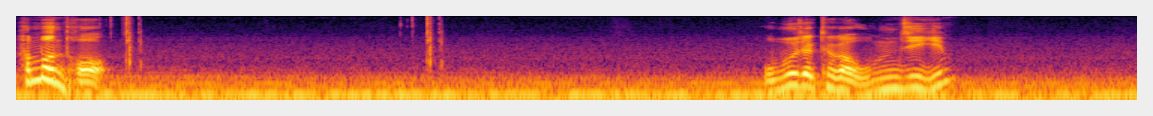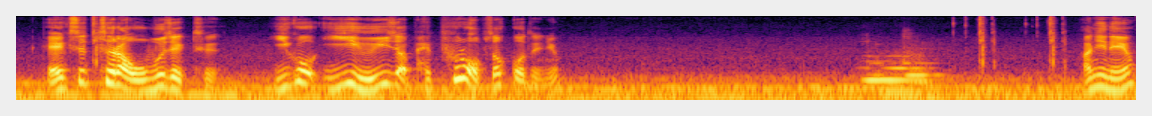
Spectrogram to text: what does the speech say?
한 번 더 object가 움직임? extra object 이거 이 의자 100% 없었거든요? 아니네요?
